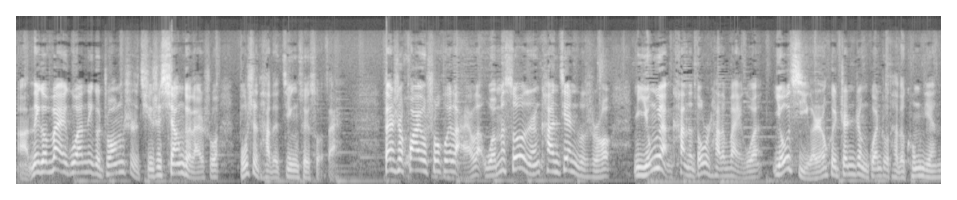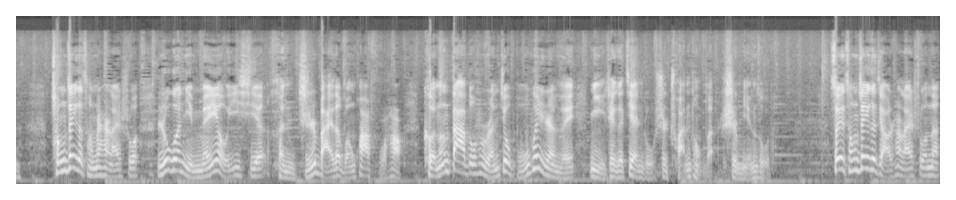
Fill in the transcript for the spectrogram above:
啊，那个外观那个装饰，其实相对来说不是它的精髓所在。但是话又说回来了，我们所有的人看建筑的时候，你永远看的都是它的外观，有几个人会真正关注它的空间呢？从这个层面上来说，如果你没有一些很直白的文化符号，可能大多数人就不会认为你这个建筑是传统的，是民族的。所以从这个角度上来说呢，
